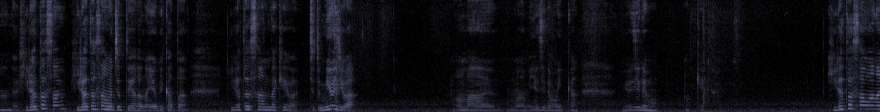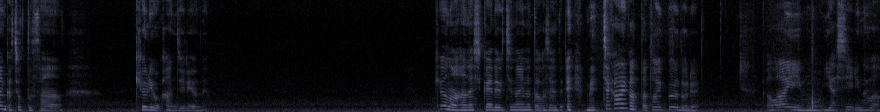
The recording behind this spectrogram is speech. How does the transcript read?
なんだ平田さん？平田さんはちょっとやだな呼び方。平田さんだけは。ちょっと名字は。まあまあ名字でもいいか。名字でも。OK 平田さんはなんかちょっとさ距離を感じるよね。今日のお話し会でうちの犬と合わせてえめっちゃ可愛かった。トイプードル。可愛いもう癒し犬は。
